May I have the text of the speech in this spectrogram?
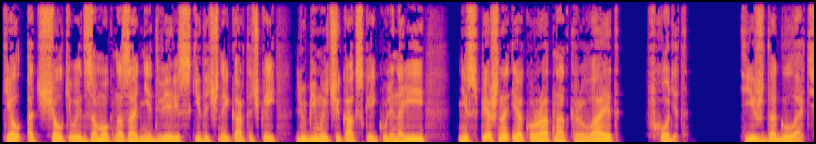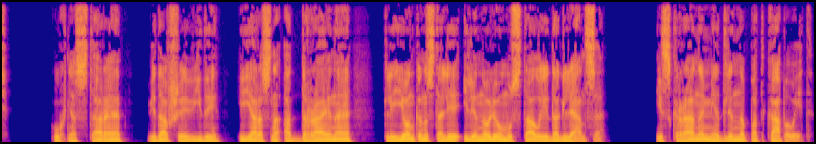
Кел отщелкивает замок на задней двери с скидочной карточкой любимой чикагской кулинарии, неспешно и аккуратно открывает, входит. Тишь да гладь. Кухня старая, видавшая виды и яростно отдраенная, клеенка на столе и линолеум усталые до глянца. Из крана медленно подкапывает.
